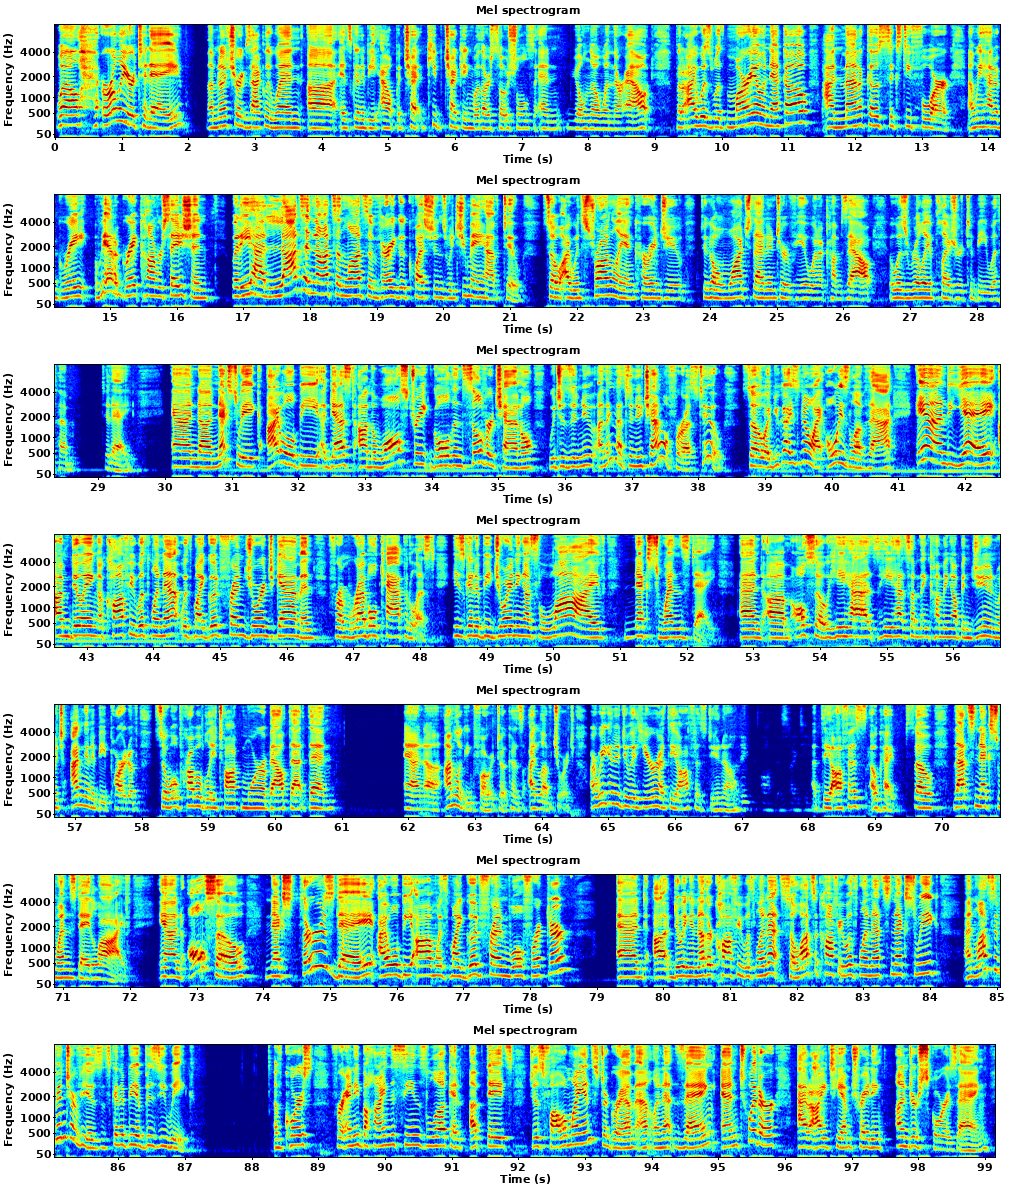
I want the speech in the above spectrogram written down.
Well, earlier today, I'm not sure exactly when uh, it's going to be out, but check, keep checking with our socials and you'll know when they're out. But I was with Mario Innecco on Maneco 64, and we had a great we had a great conversation. But he had lots and lots and lots of very good questions, which you may have too. So I would strongly encourage you to go and watch that interview when it comes out. It was really a pleasure to be with him today. And uh, next week, I will be a guest on the Wall Street Gold and Silver channel, which is a new, I think that's a new channel for us too. So you guys know I always love that. And yay, I'm doing a coffee with Lynette with my good friend George Gammon from Rebel Capitalist. He's going to be joining us live next Wednesday. And um, also, he has he has something coming up in June, which I'm going to be part of. So we'll probably talk more about that then. And uh, I'm looking forward to it because I love George. Are we going to do it here at the office? Do you know? At the office? Okay. So that's next Wednesday live. And also, next Thursday, I will be on with my good friend Wolf Richter and uh, doing another coffee with Lynette. So lots of coffee with Lynette's next week and lots of interviews. It's going to be a busy week. Of course, for any behind the scenes look and updates, just follow my Instagram at Lynette Zang and Twitter at ITM Trading underscore Zang.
